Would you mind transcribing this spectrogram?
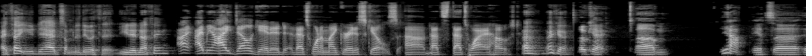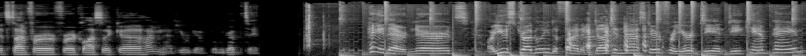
I thought you had something to do with it. You did nothing. I, I mean, I delegated. That's one of my greatest skills. Uh, that's that's why I host. Oh, okay. Okay. Um, yeah, it's uh, it's time for for a classic uh, Heiman ad. Here we go. Let me grab the tape. Hey there, nerds! Are you struggling to find a dungeon master for your D and D campaign?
